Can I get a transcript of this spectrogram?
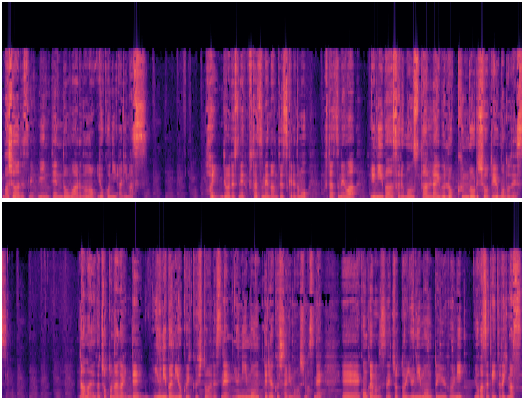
場所はですね任天堂ワールドの横にあります。はいではですね2つ目なんですけれども2つ目はユニバーサルモンスターライブロックンロールショーというものです。名前がちょっと長いんでユニバによく行く人はですねユニモンって略したりもしますね、えー、今回もですねちょっとユニモンという風に呼ばせていただきます。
